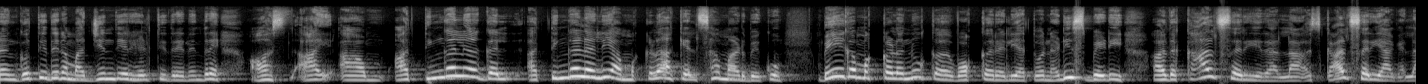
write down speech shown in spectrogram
ನಂಗೆ ಗೊತ್ತಿದೆ, ನಮ್ಮ ಅಜ್ಜಿಂದಿಯರು ಹೇಳ್ತಿದ್ರು ಏನಂದರೆ ಆ ಆ ತಿಂಗಳಗಲ್, ಆ ತಿಂಗಳಲ್ಲಿ ಆ ಮಕ್ಕಳು ಆ ಕೆಲಸ ಮಾಡಬೇಕು. ಬೇಗ ಮಕ್ಕಳನ್ನು ಕ, ವಾಕರಲ್ಲಿ ಅಥವಾ ನಡೆಸಬೇಡಿ. ಅದು ಕಾಲು ಸರಿ ಇರಲ್ಲ, ಕಾಲು ಸರಿ ಆಗಲ್ಲ.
